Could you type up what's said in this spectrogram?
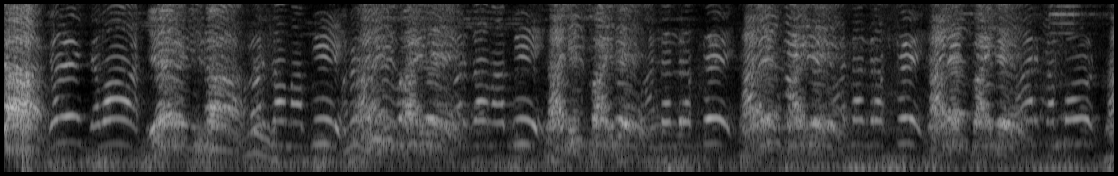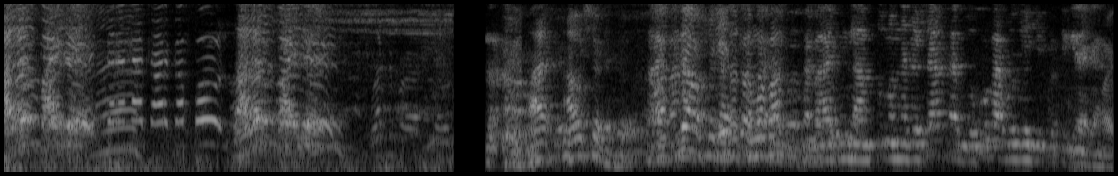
जय जवान जय किसान कर्जा माफी झालीच पाहिजे कर्जा माफी झालीच पाहिजे आनंद रस्ते झालेच पाहिजे आनंद रस्ते झालेच पाहिजे कार कंपाऊंड झालंच पाहिजे शेतकऱ्यांना कार कंपाऊंड झालंच पाहिजे आवश्यक आहे. किती आवश्यक आहे. सर समोर तुम्ही आमचं म्हणण्यापेक्षा साहेब लोक काय बोलतो याची प्रतिक्रिया काय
